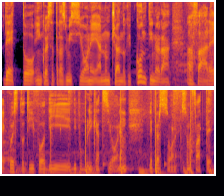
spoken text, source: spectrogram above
detto in questa trasmissione e annunciando che continuerà a fare questo tipo di, di pubblicazioni. Le persone sono fatte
